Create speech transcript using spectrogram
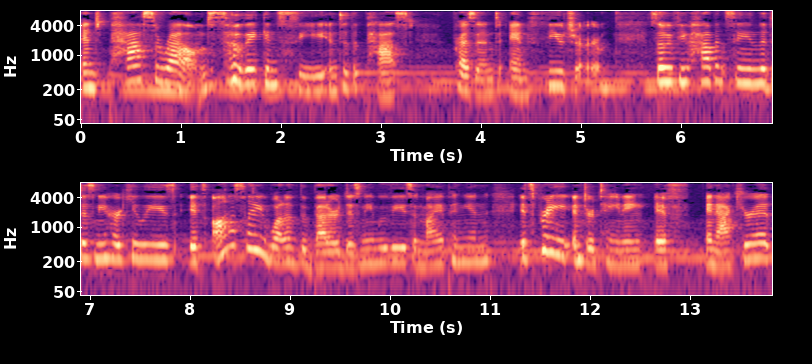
and pass around so they can see into the past, present, and future. So if you haven't seen the Disney Hercules, it's honestly one of the better Disney movies, in my opinion. It's pretty entertaining, if inaccurate.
